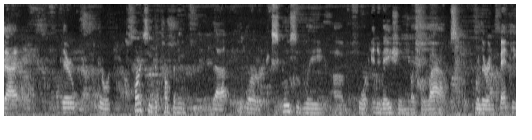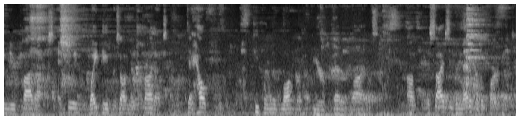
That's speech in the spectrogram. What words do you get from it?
that there, there were parts of the company that were exclusively um, for innovation, like the labs, where they're inventing new products and doing white papers on those products to help people live longer, happier, better lives. Um, of the medical department,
